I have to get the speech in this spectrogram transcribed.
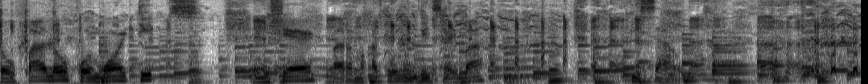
So follow for more tips and share para makatulong din sa iba. Peace out.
